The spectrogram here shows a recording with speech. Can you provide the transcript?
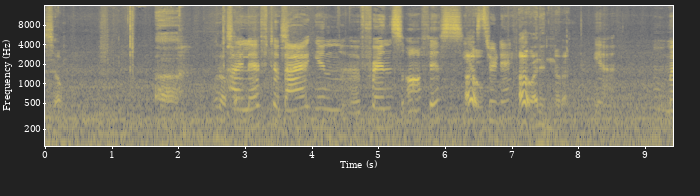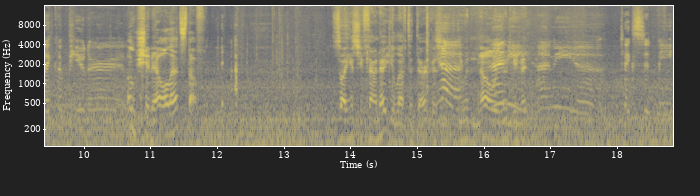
So, uh, what else? I left a bag in a friend's office Oh. yesterday. Oh, I didn't know that. Yeah. My computer. And Oh shit! All that stuff. So I guess you found out you left it there because yeah. you, you wouldn't know. It would be Annie, bit- Annie uh, texted me.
